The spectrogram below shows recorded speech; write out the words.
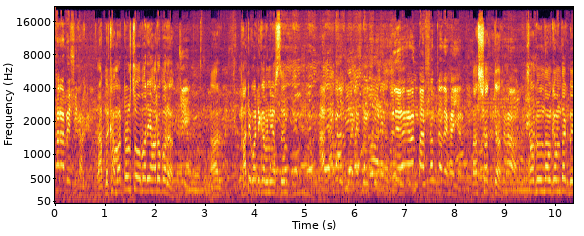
ছাড়া বেশি থাকে। আর আপনার খামারটা হলো চৌবাড়ি হারোপাড়া? জি। আর হাটে কয়টি গাভি নিয়ে আসছেন? পাঁচ সাতটা দেখাই আর পাঁচ সাতটা। হ্যাঁ। সর্বনিম্ন দাম কেমন থাকবে?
